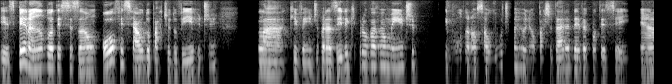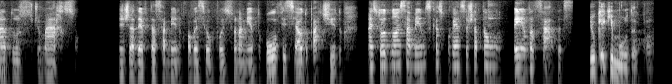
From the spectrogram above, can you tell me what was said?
esperando a decisão oficial do Partido Verde lá que vem de Brasília, que provavelmente, segundo a nossa última reunião partidária, deve acontecer em meados de março. A gente já deve estar sabendo qual vai ser o posicionamento oficial do partido. Mas todos nós sabemos que as conversas já estão bem avançadas. E o que, que muda com a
